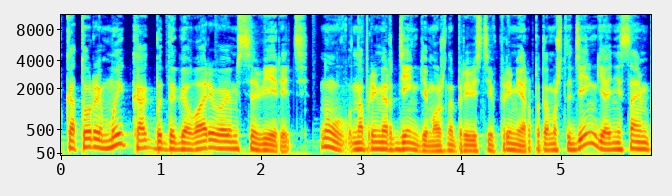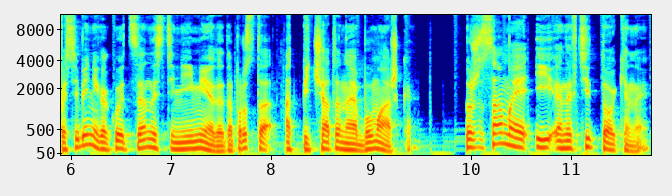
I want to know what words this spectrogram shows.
в который мы как бы договариваемся верить. Ну, например, деньги можно привести в пример, потому что деньги, они сами по себе никакой ценности не имеют. Это просто отпечатанная бумажка. То же самое и NFT-токены.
